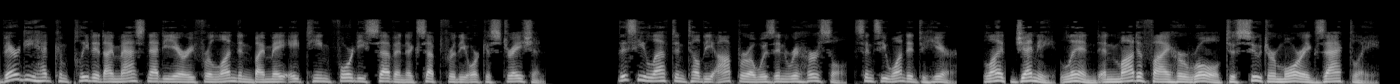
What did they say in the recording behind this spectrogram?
Verdi had completed I Masnadieri for London by May 1847 except for the orchestration. This he left until the opera was in rehearsal, since he wanted to hear La Jenny Lind and modify her role to suit her more exactly.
